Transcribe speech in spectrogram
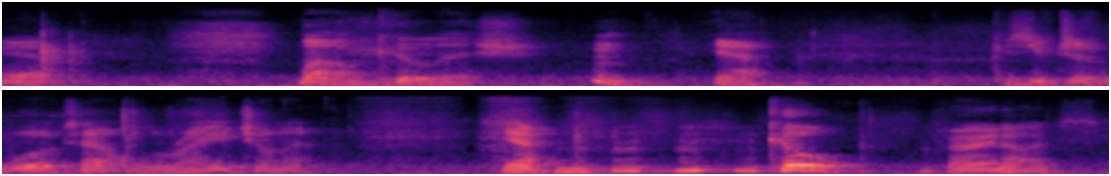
Yeah. Well, coolish. Hmm. Yeah. Because you've just worked out all the rage on it. Yeah. cool. Very nice.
